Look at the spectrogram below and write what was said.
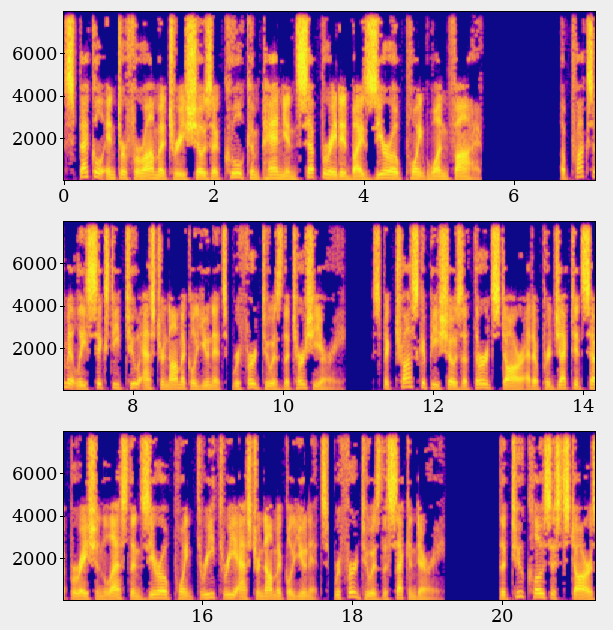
Speckle interferometry shows a cool companion separated by 0.15. Approximately 62 astronomical units, referred to as the tertiary. Spectroscopy shows a third star at a projected separation less than 0.33 astronomical units, referred to as the secondary. The two closest stars,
